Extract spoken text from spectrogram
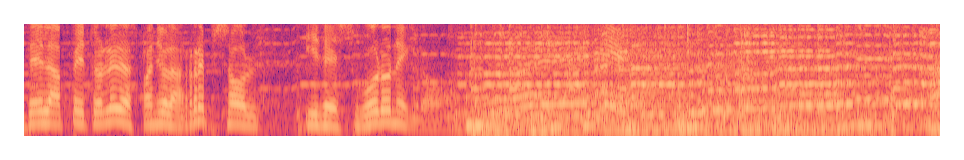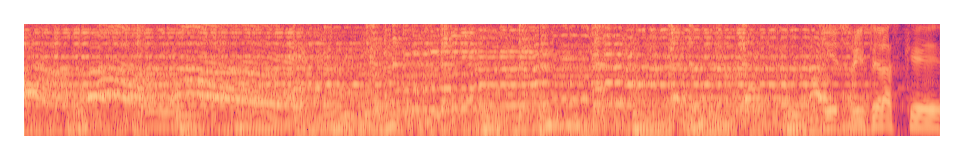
de la petrolera española Repsol y de su oro negro. Y sois de las que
